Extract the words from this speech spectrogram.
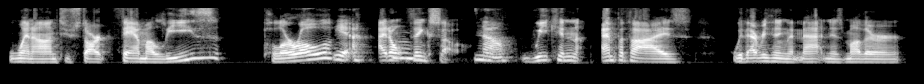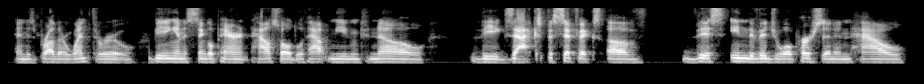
went on to start families plural. Yeah. I don't mm. think so. No. We can empathize with everything that Matt and his mother and his brother went through being in a single parent household without needing to know the exact specifics of this individual person and how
